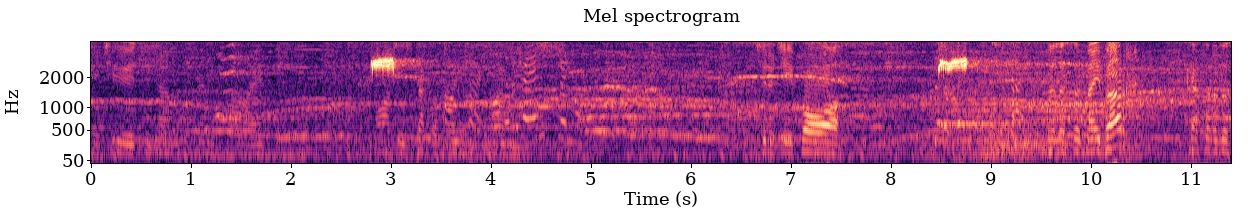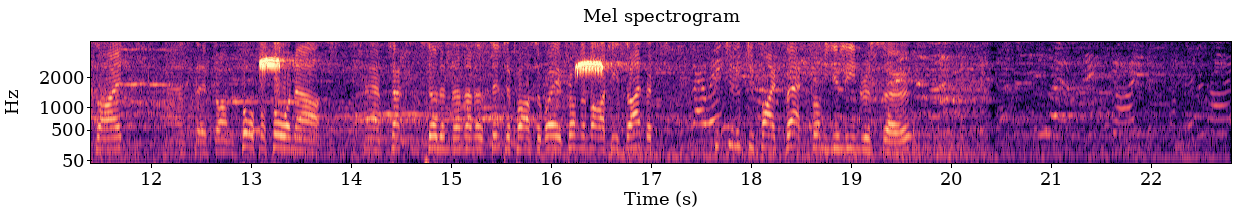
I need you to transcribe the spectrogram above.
22 has become 25. Marty stuck on the moment. Fence penalty. Opportunity for Melissa Myburgh, captain of the side, as they've gone four for four now. Have Tuxton stolen another centre pass away from the Marty side, but Picture look to fight back from Yulien Rousseau. Side, on this side.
